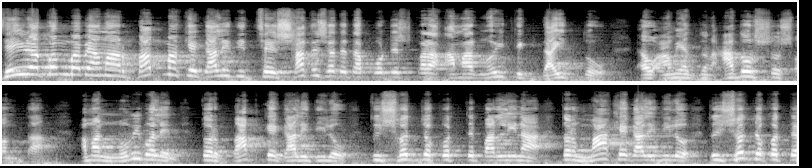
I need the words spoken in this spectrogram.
যেই রকম ভাবে আমার বাপ মাকে গালি দিচ্ছে, সাথে সাথে তা প্রোটেস্ট করা আমার নৈতিক দায়িত্ব। আমি একজন আদর্শ সন্তান। আমার নবী বলেন, তোর বাপকে গালি দিল, তুই সহ্য করতে পারলি না। তোর মাকে গালি দিল, তুই সহ্য করতে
